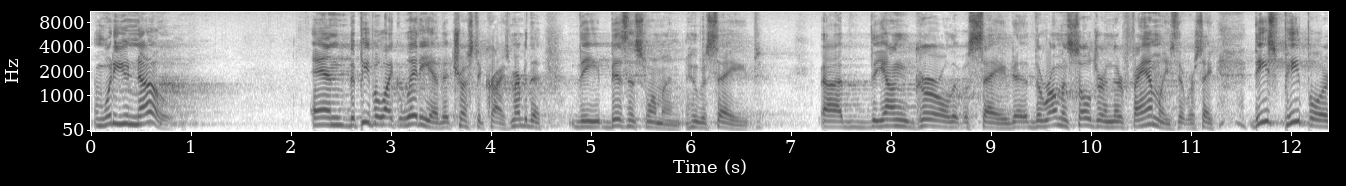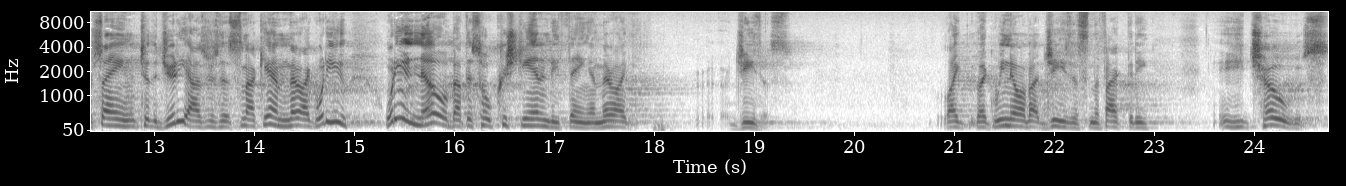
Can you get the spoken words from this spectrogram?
and what do you know? And the people like Lydia that trusted Christ, remember the, the businesswoman who was saved? Uh, the young girl that was saved, uh, the Roman soldier and their families that were saved. These people are saying to the Judaizers that snuck in, they're like, what do you, what do you know about this whole Christianity thing? And they're like, Jesus. Like, like we know about Jesus and the fact that he, he chose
